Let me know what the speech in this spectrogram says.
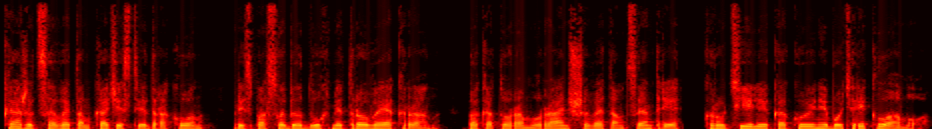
Кажется, в этом качестве дракон приспособил двухметровый экран, по которому раньше в этом центре крутили какую-нибудь рекламу.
